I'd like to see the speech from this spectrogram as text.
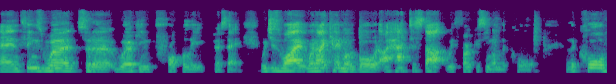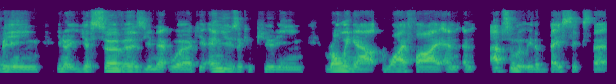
and things weren't sort of working properly per se, which is why when I came on board, I had to start with focusing on the core. The core being, you know, your servers, your network, your end user computing, rolling out Wi-Fi, and and absolutely the basics that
